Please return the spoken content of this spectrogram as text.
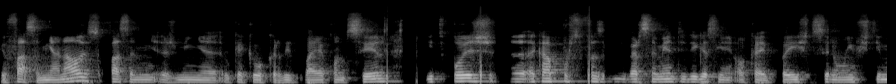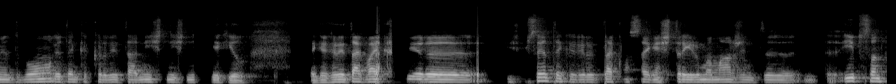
eu faço a minha análise, faço minha, as minha, o que é que eu acredito que vai acontecer e depois acabo por fazer inversamente e digo assim, ok, para isto ser um investimento bom, eu tenho que acreditar nisto, nisto, nisto e aquilo. Tem que acreditar que vai crescer uh, tem que acreditar que conseguem extrair uma margem de, de, Y,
